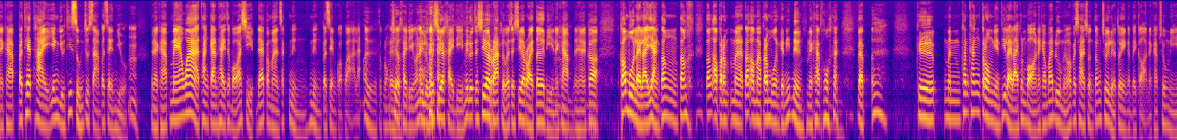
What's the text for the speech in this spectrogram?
นะครับประเทศไทยยังอยู่ที่ 0.3%อยู่ นะครับแม้ว่าทางการไทยจะบอกว่าฉีดได้ประมาณสัก1 1%กว่าๆแล้วเออตกลงเชื่อใครดีวะเนี่ยไม่รู้ว่าเชื่อใครดี ไม่รู้จะเชื่อรัฐหรือว่าจะเชื่อรอยเตอร์ดีนะครับนะฮะก็ข้อมูลหลาย ๆ อย่างต้องต้องต้องเอาประมาต้องเอามาประมวลกันนิดนึงนะครับเพราะว่าแบบเออคือมันค่อนข้างตรงอย่างที่หลาย ๆ คนบอกนะครับว่าดูเหมือนว่าประชาชนต้องช่วยเหลือตัวเองกันไปก่อนนะครับช่วงนี้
